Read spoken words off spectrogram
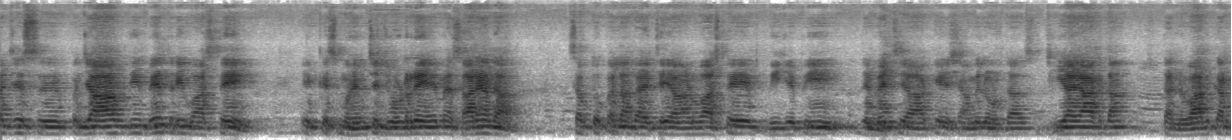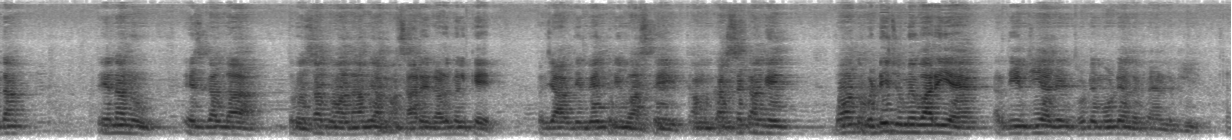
ਅੱਜ ਇਸ ਪੰਜਾਬ ਦੀ ਬਿਹਤਰੀ ਵਾਸਤੇ ਇੱਕ ਇਸ ਮੁਹਿੰਮ 'ਚ ਜੋੜ ਰਹੇ ਮੈਂ ਸਾਰਿਆਂ ਦਾ ਸਭ ਤੋਂ ਪਹਿਲਾਂ ਤਾਂ ਇੱਥੇ ਆਉਣ ਵਾਸਤੇ ਬੀਜੇਪੀ ਦੇ ਵਿੱਚ ਆ ਕੇ ਸ਼ਾਮਿਲ ਹੋਣ ਦਾ ਜੀ ਆਇਆਂ ਆਖਦਾ, ਧੰਨਵਾਦ ਕਰਦਾ ਤੇ ਇਹਨਾਂ ਨੂੰ ਇਸ ਗੱਲ ਦਾ ਭਰੋਸਾ ਦਿਵਾਉਣਾ ਵੀ ਆਪਾਂ ਸਾਰੇ ਰਲ ਮਿਲ ਕੇ ਪੰਜਾਬ ਦੀ ਬਿਹਤਰੀ ਵਾਸਤੇ ਕੰਮ ਕਰ ਸਕਾਂਗੇ। ਬਹੁਤ ਵੱਡੀ ਜ਼ਿੰਮੇਵਾਰੀ ਹੈ। ਹਰਦੀਪ ਜੀ ਆ ਜਿਹੜੀ ਤੁਹਾਡੇ ਮੋਢਿਆਂ ਤੇ ਪੈਣ ਲੱਗੀ ਹੈ।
